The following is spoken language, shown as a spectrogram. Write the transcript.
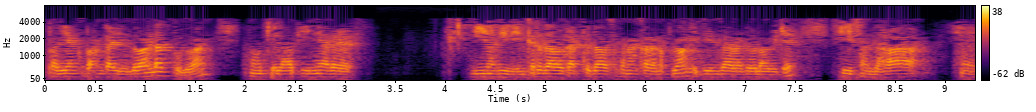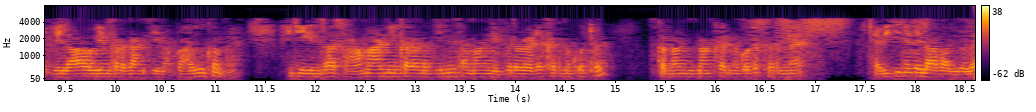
පරියන්ක භාවනාවටයි යොදවන්නත් පුළුවන්. නමුත් වෙලා තියෙන්නේ අර මේ වගේ වෙන් කර දවල් ගත්ත දවසක නම් කරන්න පුළුවන්. ඒ දිනදා වැඩවල විට ඒ සඳහා වෙලාව වෙන් කර ගන්න තියෙන පහසුකම. ඒක නිසා සාමාන්‍ය කරන්න තියෙන්නේ Taman ගෙදර වැඩ කරනකොට තමන් ගුණ කරනකොට කරන ඇවිදින වෙලාවල් වල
